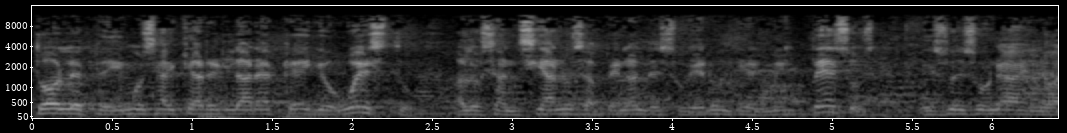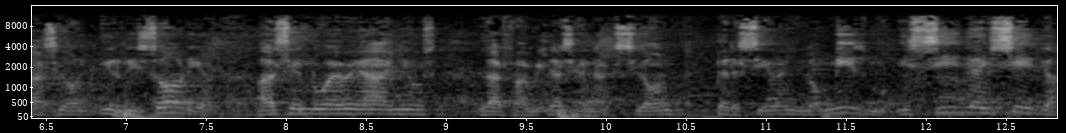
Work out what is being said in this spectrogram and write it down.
todos le pedimos hay que arreglar aquello o esto. A los ancianos apenas les subieron 10 mil pesos. Eso es una innovación irrisoria. Hace nueve años las familias en acción perciben lo mismo y siga y siga.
